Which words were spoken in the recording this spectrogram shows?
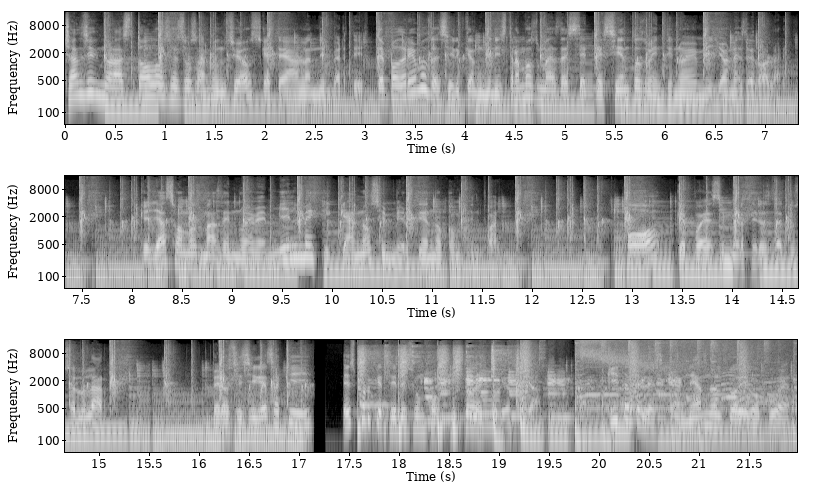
Chance ignoras todos esos anuncios que te hablan de invertir. Te podríamos decir que administramos más de 729 millones de dólares. Que ya somos más de 9 mil mexicanos invirtiendo con Pintual, O que puedes invertir desde tu celular. Pero si sigues aquí, es porque tienes un poquito de curiosidad. Quítatela escaneando el código QR.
